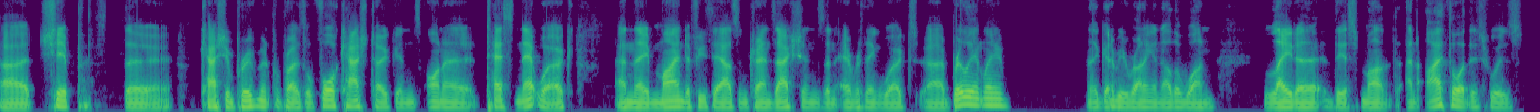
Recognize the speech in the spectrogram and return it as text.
uh, chip, the cash improvement proposal for cash tokens on a test network. And they mined a few thousand transactions and everything worked uh, brilliantly. They're going to be running another one later this month. And I thought this was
